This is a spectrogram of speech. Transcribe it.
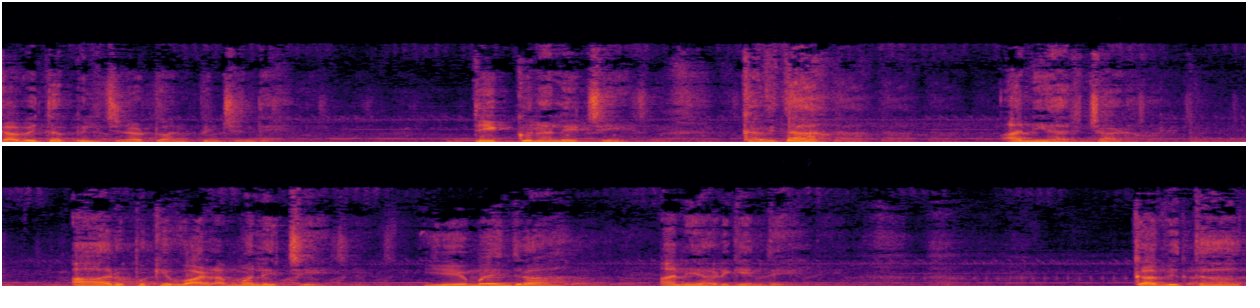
కవిత పిలిచినట్టు అనిపించింది. దిగ్గున లేచి కవిత అని అరిచాడు. ఆ అరుపుకి వాళ్ళమ్మ లేచి ఏమైందిరా అని అడిగింది. కవిత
